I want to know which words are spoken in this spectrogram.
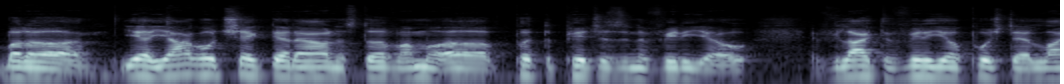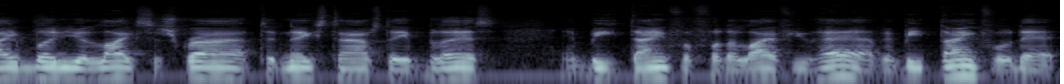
But, uh, yeah, y'all go check that out and stuff. I'm going to uh, put the pictures in the video. If you like the video, push that like button. You like, subscribe. Till next time, stay blessed and be thankful for the life you have and be thankful that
